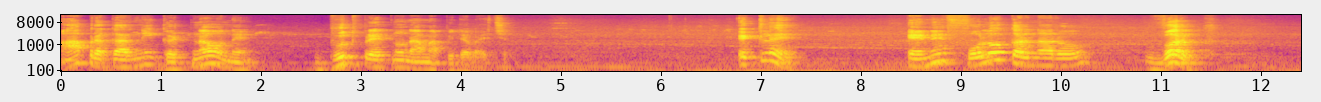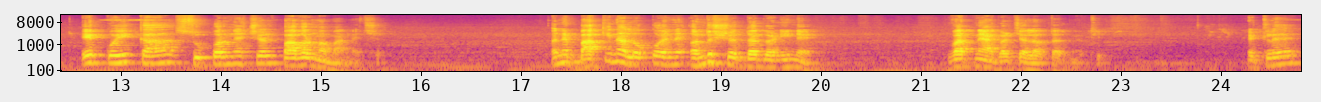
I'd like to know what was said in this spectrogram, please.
આ પ્રકારની ઘટનાઓને ભૂત પ્રેતનું નામ આપી દેવાય છે. એટલે એને ફોલો કરનારો વર્ગ એ કોઈક આ સુપરનેચરલ પાવરમાં માને છે. અને બાકીના લોકો એને અંધશ્રદ્ધા ગણીને વાતને આગળ ચલાવતા જ નથી. એટલે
